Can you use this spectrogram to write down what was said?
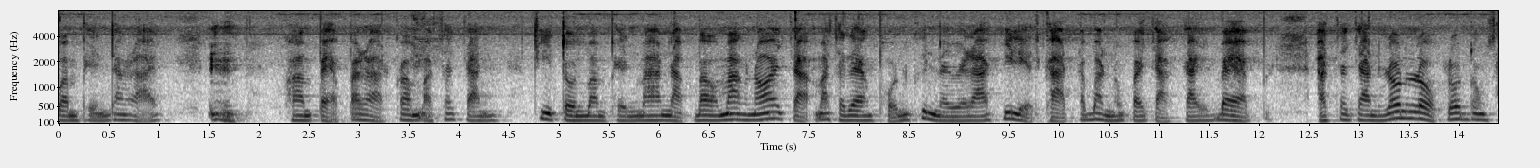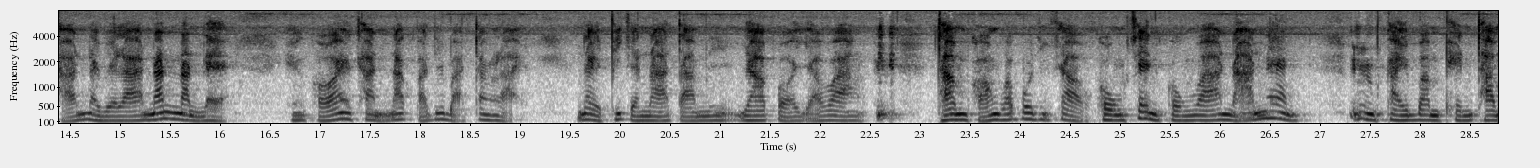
บำเพ็ญทั้งหลาย ความแปลกประหลาดความอัศจรรย์ที่ตนบำเพ็ญมาหนักเบามากน้อยจะมาแสดงผลขึ้นในเวลากิเลสขาดสะบั้นลงไปจากใจแบบอัศจรรย์ล้นโลกล้นตงสารในเวลานั้นนั่นแหละขอให้ท่านนักปฏิบัติทั้งหลาย ได้พิจารณาตามนี้ อย่าปล่อยอย่าวางธรรมของพระพุทธเจ้า คงเส้นคงวาหนานแน่นใครบำเพ็ญธรรม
